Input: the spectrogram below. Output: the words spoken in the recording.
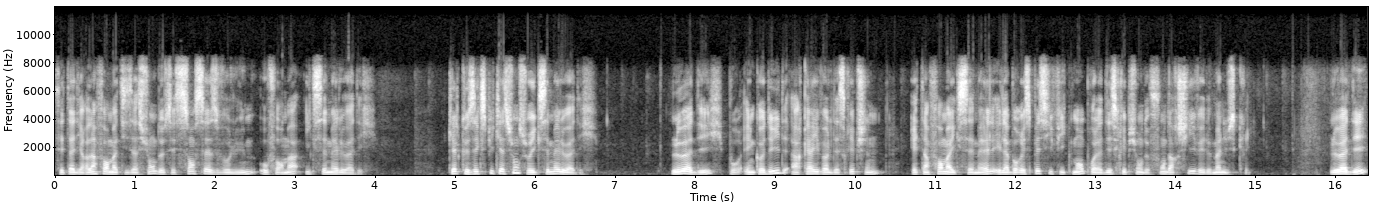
c'est-à-dire l'informatisation de ces 116 volumes au format XML-EAD. Quelques explications sur XML-EAD. L'EAD, pour Encoded Archival Description, est un format XML élaboré spécifiquement pour la description de fonds d'archives et de manuscrits. L'EAD,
